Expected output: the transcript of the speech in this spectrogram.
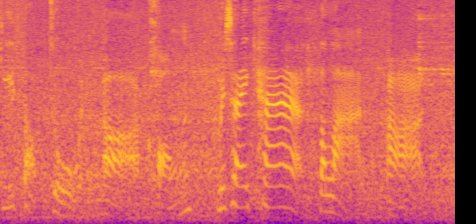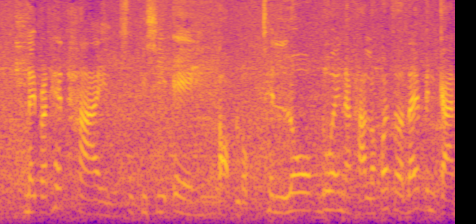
ที่ตอบโจทย์อของไม่ใช่แค่ตลาด ในประเทศไทยซูกิชิเอง ตอบหลบเทรนโลกด้วยนะคะแล้วก็จะได้เป็นการ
